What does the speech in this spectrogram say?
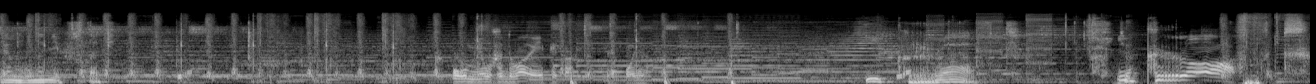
Прямо на них встать. О, у меня уже два эпика. Прикольно. И крафт. И крафт.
